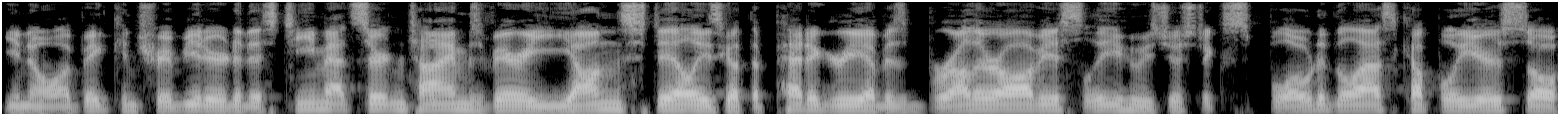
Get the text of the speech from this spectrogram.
you know, a big contributor to this team at certain times. Very young still. He's got the pedigree of his brother, obviously, who's just exploded the last couple of years. So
